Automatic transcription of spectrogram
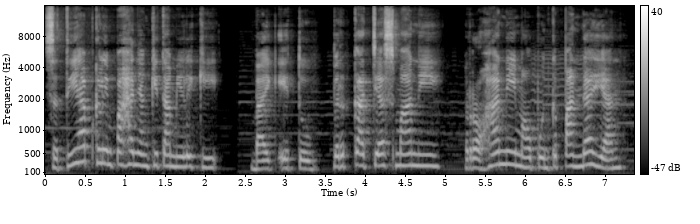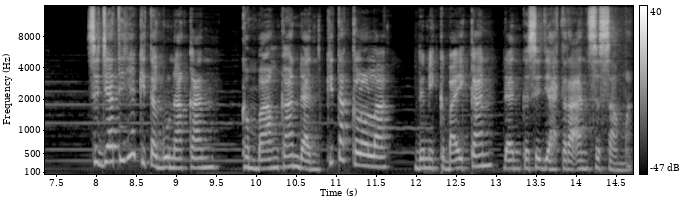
setiap kelimpahan yang kita miliki, baik itu berkat jasmani, rohani maupun kepandaian, sejatinya kita gunakan, kembangkan dan kita kelola demi kebaikan dan kesejahteraan sesama.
